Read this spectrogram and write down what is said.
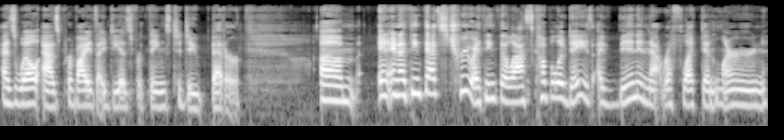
as well as provides ideas for things to do better. Um, and, and I think that's true. I think the last couple of days I've been in that reflect and learn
